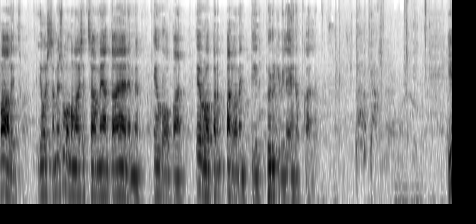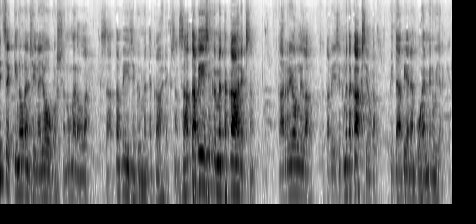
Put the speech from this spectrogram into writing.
Vaalit, joissa me suomalaiset saamme antaa äänemme Euroopan, Euroopan parlamenttiin pyrkiville ehdokkaille. Itsekin olen siinä joukossa numerolla 158. 158. Karri Ollila 152, joka pitää pienen puheen minun jälkeen.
